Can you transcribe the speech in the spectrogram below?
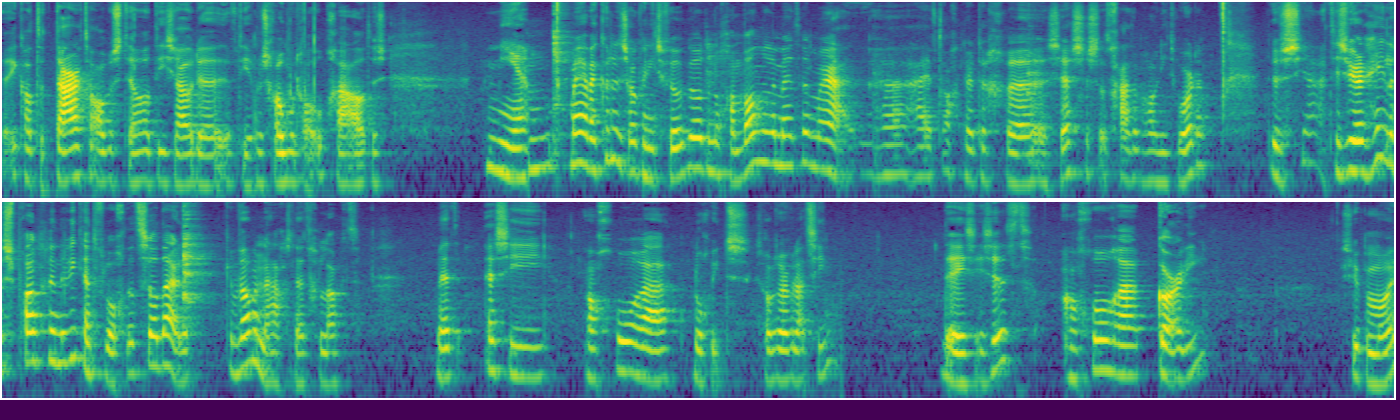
Ik had de taarten al besteld, die zouden, of die heeft mijn schoonmoeder al opgehaald. Dus meer. Maar ja, wij kunnen dus ook weer niet zoveel. Ik wilde nog gaan wandelen met hem, maar ja, uh, hij heeft 38,6, uh, dus dat gaat hem gewoon niet worden. Dus ja, het is weer een hele sprankelende weekendvlog, dat is wel duidelijk. Ik heb wel mijn nagels net gelakt. Met Essie, Angora, nog iets. Ik zal hem zo even laten zien. Deze is het. Angora Cardi. Super mooi.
